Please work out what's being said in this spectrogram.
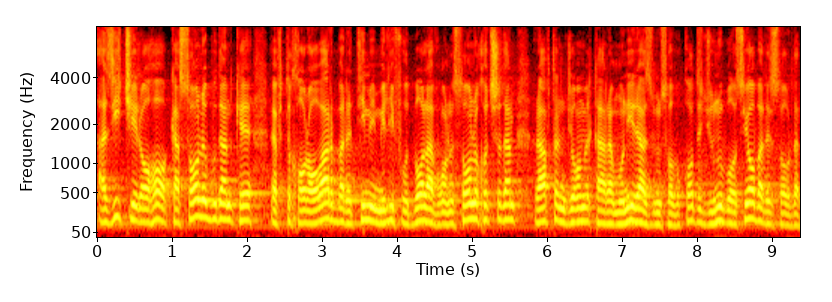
از این چهره کسان بودند که افتخار آور برای تیم ملی فوتبال افغانستان خود شدن رفتن جام قهرمانی را از مسابقات جنوب آسیا به دست آوردن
